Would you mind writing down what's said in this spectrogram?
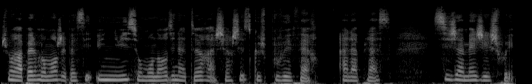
Je me rappelle vraiment, j'ai passé une nuit sur mon ordinateur à chercher ce que je pouvais faire à la place si jamais j'échouais.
